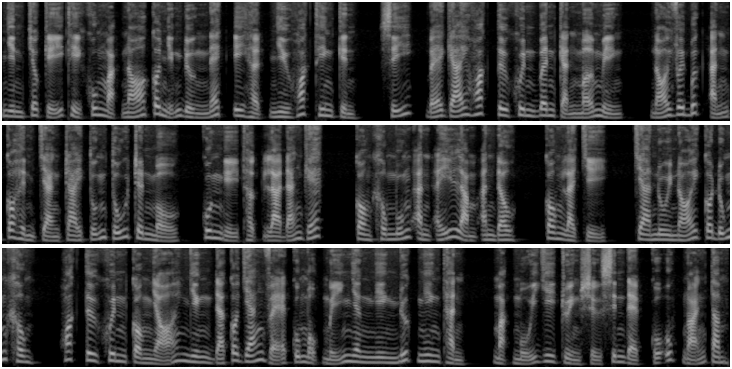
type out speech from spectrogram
nhìn cho kỹ thì khuôn mặt nó có những đường nét y hệt như Hoắc Thiên Kình. Xí, bé gái Hoắc Tư Khuynh bên cạnh mở miệng, nói với bức ảnh có hình chàng trai tuấn tú trên mộ, Quân Nghị thật là đáng ghét, con không muốn anh ấy làm anh đâu, con là chị, cha nuôi nói có đúng không? Hoắc Tư Khuynh còn nhỏ nhưng đã có dáng vẻ của một mỹ nhân nghiêng nước nghiêng thành, mặt mũi di truyền sự xinh đẹp của út Noãn Tâm,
